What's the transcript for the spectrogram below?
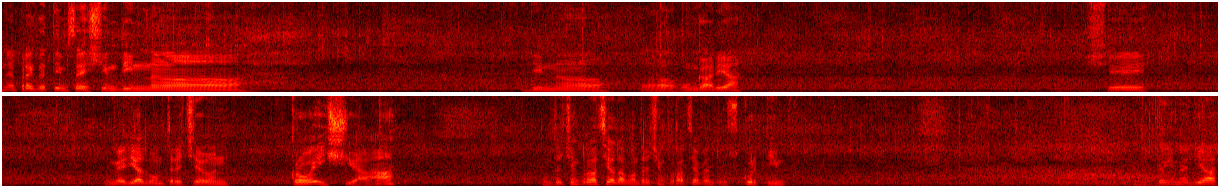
Ne pregătim să ieșim din uh, din uh, uh, Ungaria și imediat vom trece în Croația. Vom trece în Croația, dar vom trece în Croația pentru scurt timp. Pentru că imediat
